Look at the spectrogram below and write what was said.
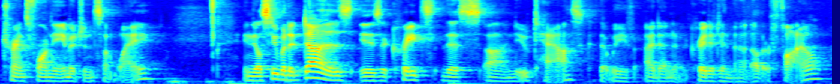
transform the image in some way. And you'll see what it does is it creates this uh, new task that we've created in that other file,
